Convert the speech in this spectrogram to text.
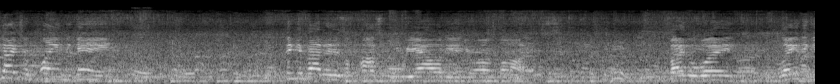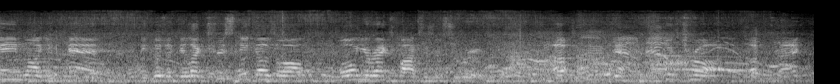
You guys are playing the game, think about it as a possible reality in your own lives. By the way, play the game while you can, because if the electricity goes off, all your Xboxes are screwed. Uh, yeah, good draw. Okay.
